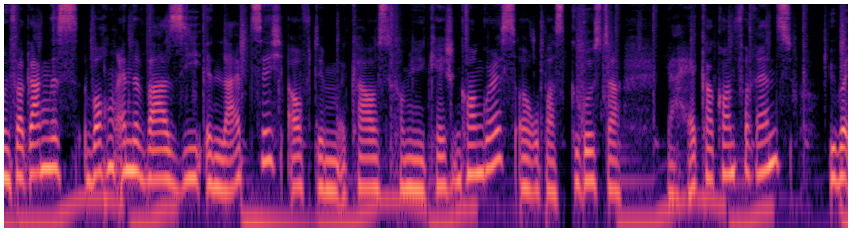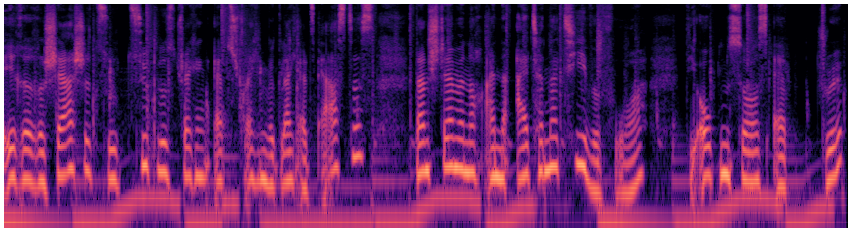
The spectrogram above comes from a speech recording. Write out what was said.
Und vergangenes Wochenende war sie in Leipzig auf dem Chaos Communication Congress, Europas größter ja, Hacker-Konferenz. Über ihre Recherche zu Zyklus-Tracking-Apps sprechen wir gleich als erstes. Dann stellen wir noch eine Alternative vor, die Open-Source-App Drip,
